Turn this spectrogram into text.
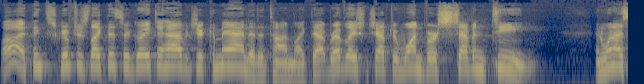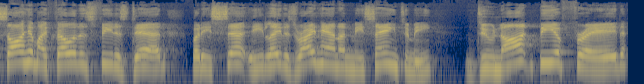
Well, I think scriptures like this are great to have at your command at a time like that. Revelation chapter 1, verse 17. And when I saw him, I fell at his feet as dead, but he, said, he laid his right hand on me, saying to me, Do not be afraid.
